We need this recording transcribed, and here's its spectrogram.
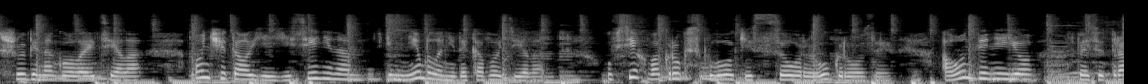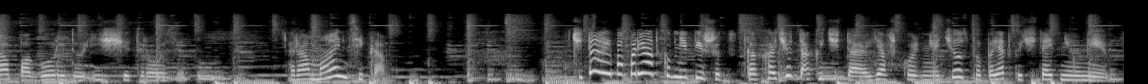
шубе на голое тело. Он читал ей Есенина, им не было ни до кого дела. У всех вокруг склоки, ссоры, угрозы. А он для нее в пять утра по городу ищет розы. Романтика Читаю по порядку, мне пишут. Как хочу, так и читаю. Я в школе не училась, по порядку читать не умею.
